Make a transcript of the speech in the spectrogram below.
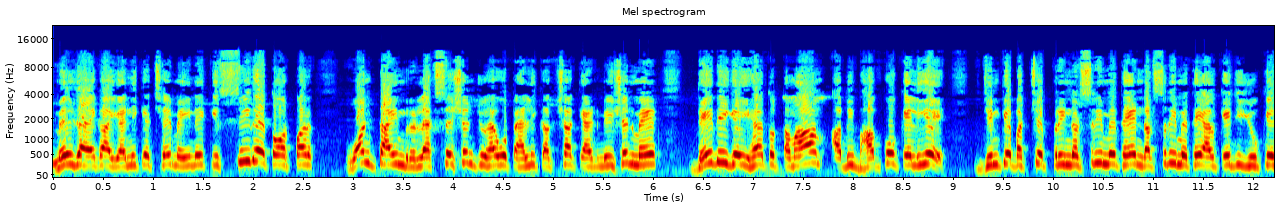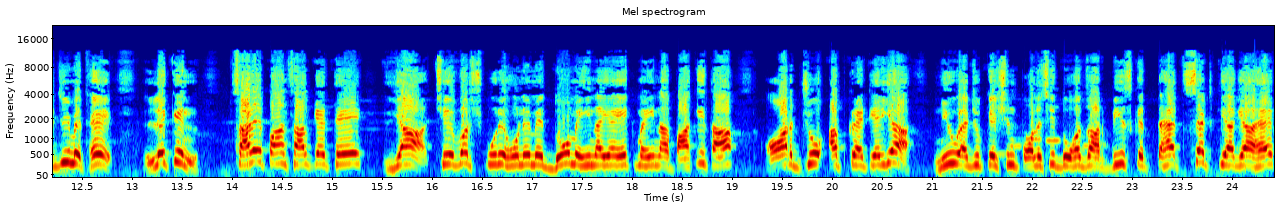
मिल जाएगा, यानी कि छह महीने की सीधे तौर पर वन टाइम रिलैक्सेशन जो है वो पहली कक्षा के एडमिशन में दे दी गई है। तो तमाम अभिभावकों के लिए, जिनके बच्चे प्री नर्सरी में थे नर्सरी में थे एलकेजी यूकेजी में थे, लेकिन साढ़े पाँच साल के थे या छह वर्ष पूरे होने में दो महीना या एक महीना बाकी था, और जो अब क्राइटेरिया न्यू एजुकेशन पॉलिसी 2020 के तहत सेट किया गया है,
